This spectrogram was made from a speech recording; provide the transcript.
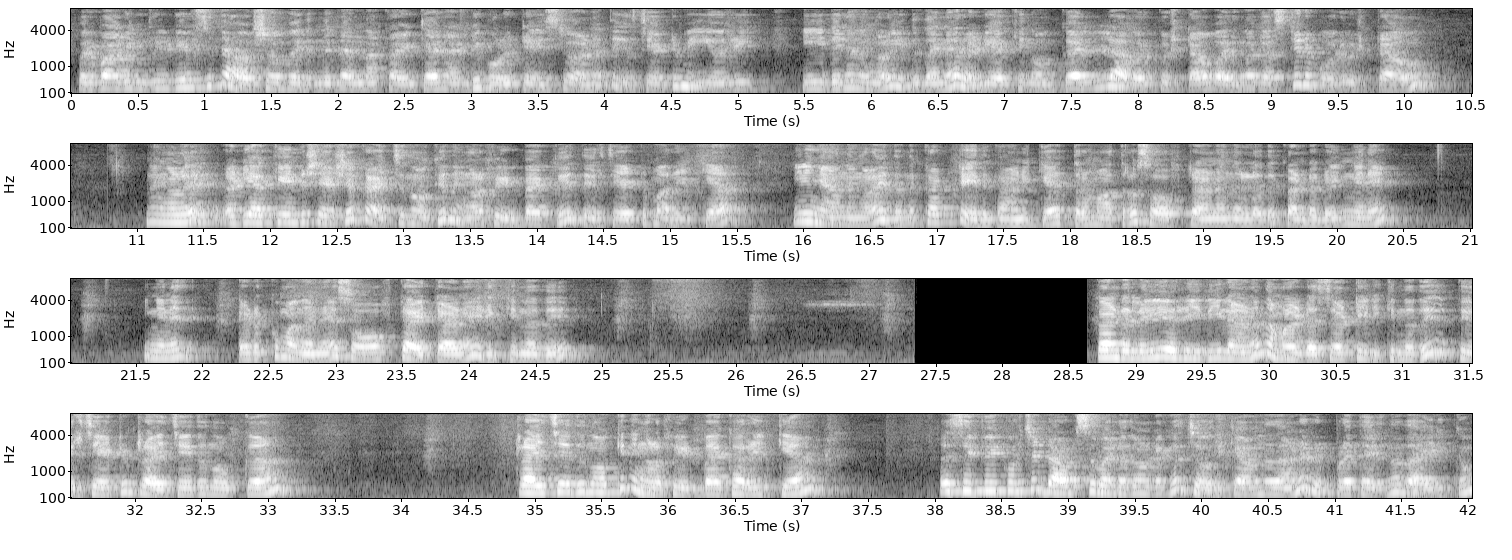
ഒരുപാട് ഇൻഗ്രീഡിയൻസിന്റെ ആവശ്യവും വരുന്നില്ല. എന്നാൽ കഴിക്കാൻ അടിപൊളി ടേസ്റ്റുമാണ് തീർച്ചയായിട്ടും ഈ ഒരു ഈദിന് നിങ്ങൾ ഇത് തന്നെ റെഡിയാക്കി നോക്കുക. എല്ലാവർക്കും ഇഷ്ടമാവും വരുന്ന ഗസ്റ്റിന് പോലും ഇഷ്ടമാവും നിങ്ങൾ റെഡിയാക്കിയതിന്റെ ശേഷം കഴിച്ചു നോക്കി നിങ്ങളുടെ ഫീഡ്ബാക്ക് തീർച്ചയായിട്ടും അറിയിക്കുക. ഇനി ഞാൻ നിങ്ങളെ ഇതൊന്ന് കട്ട് ചെയ്ത് കാണിക്കുക എത്രമാത്രം സോഫ്റ്റ് ആണെന്നുള്ളത് കണ്ടല്ലോ. ഇങ്ങനെ ഇങ്ങനെ എടുക്കുമ്പോൾ തന്നെ സോഫ്റ്റ് ആയിട്ടാണ് ഇരിക്കുന്നത്. കണ്ടല്ലോ ഈ ഒരു രീതിയിലാണ് നമ്മൾ ഡെസേർട്ട് ഇരിക്കുന്നത്. തീർച്ചയായിട്ടും ട്രൈ ചെയ്ത് നോക്കുക. ട്രൈ ചെയ്ത് നോക്കി നിങ്ങൾ ഫീഡ്ബാക്ക് അറിയിക്കുക. റെസിപ്പിയെക്കുറിച്ച് ഡൗട്ട്സ് വല്ലതും ഉണ്ടെങ്കിൽ ചോദിക്കാവുന്നതാണ്. റിപ്ലൈ തരുന്നതായിരിക്കും.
